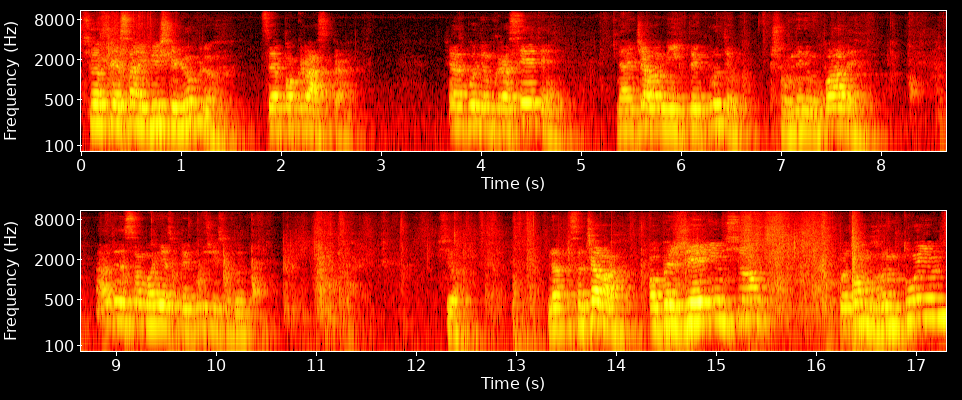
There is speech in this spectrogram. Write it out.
Все, що я найбільше люблю, це покраска. Зараз будемо красити. Для початку ми їх прикрутимо, щоб вони не впали. А один саморез прикручується тут. Все. Спочатку обезжирюємо все, потім ґрунтуємо.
